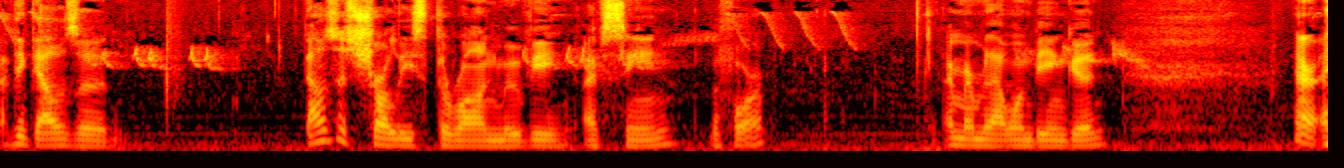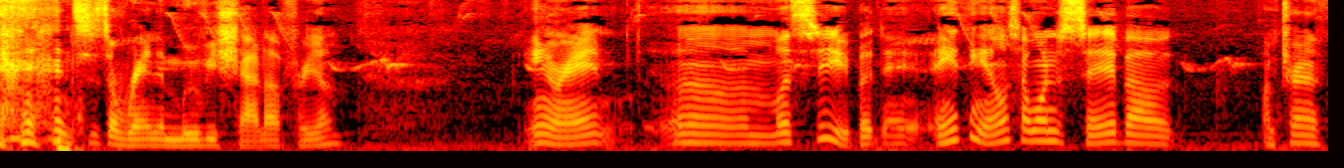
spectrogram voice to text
I think that was a that was a Charlize Theron movie I've seen before. I remember that one being good. All right, it's just a random movie shout out for you. All right, um, let's see. But anything else I wanted to say about? I'm trying to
